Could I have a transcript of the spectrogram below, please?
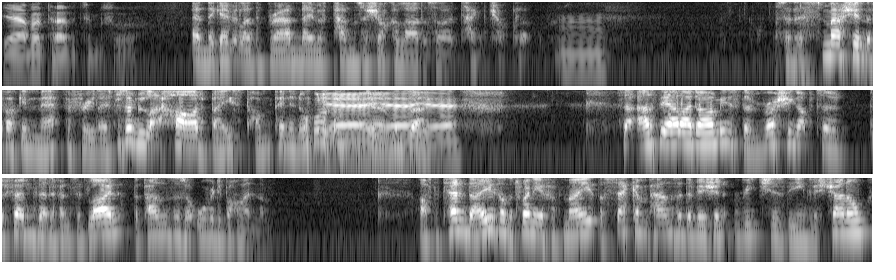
Yeah, I've heard Pervitin before. and they gave it like the brand name of Panzer Chocolade, so like tank chocolate. Mm. So they're smashing the fucking meth for three days, presumably like hard bass pumping in all of the German yeah, tanks. yeah. So as the Allied armies, they're rushing up to defend their defensive line. The Panzers are already behind them. After 10 days, on the 20th of May, the 2nd Panzer Division reaches the English Channel,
